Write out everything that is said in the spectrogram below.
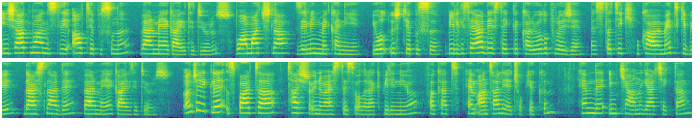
İnşaat mühendisliği altyapısını vermeye gayret ediyoruz. Bu amaçla zemin mekaniği, yol üst yapısı, bilgisayar destekli karayolu proje, statik mukavemet gibi dersler de vermeye gayret ediyoruz. Öncelikle Isparta Taşra Üniversitesi olarak biliniyor. Fakat hem Antalya'ya çok yakın hem de imkanı gerçekten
